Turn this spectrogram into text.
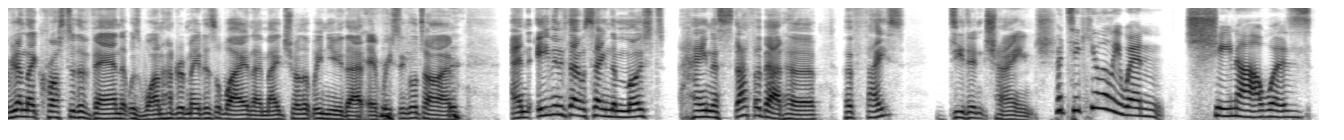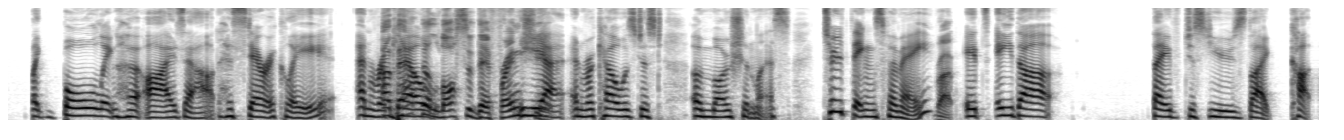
every time they crossed to the van that was 100 meters away, and they made sure that we knew that every single time. And even if they were saying the most heinous stuff about her, her face didn't change. Particularly when Scheana was like bawling her eyes out hysterically and Raquel. About the loss of their friendship. Yeah, and Raquel was just emotionless. Two things for me. Right. It's either they've just used like cut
